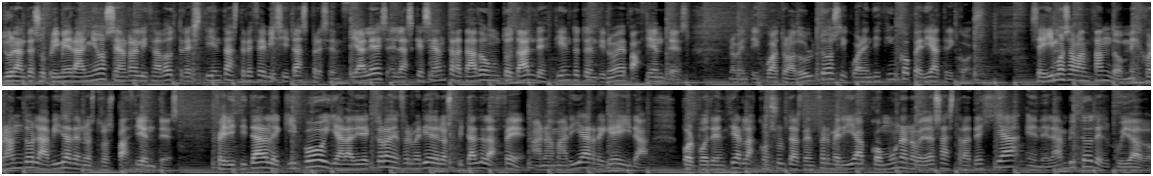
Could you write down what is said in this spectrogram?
Durante su primer año se han realizado 313 visitas presenciales en las que se han tratado un total de 139 pacientes, 94 adultos y 45 pediátricos. Seguimos avanzando, mejorando la vida de nuestros pacientes. Felicitar al equipo y a la directora de enfermería del Hospital de la Fe, Ana María Regueira, por potenciar las consultas de enfermería como una novedosa estrategia en el ámbito del cuidado.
